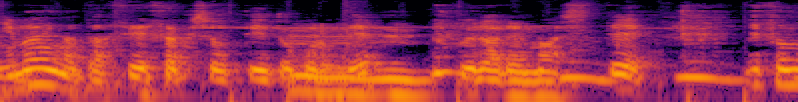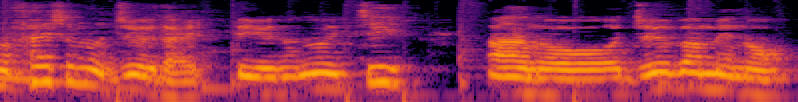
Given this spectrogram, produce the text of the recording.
二枚型製作所っていうところでうん作られまして、で、その最初の10代っていうののうち、あの、10番目の、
